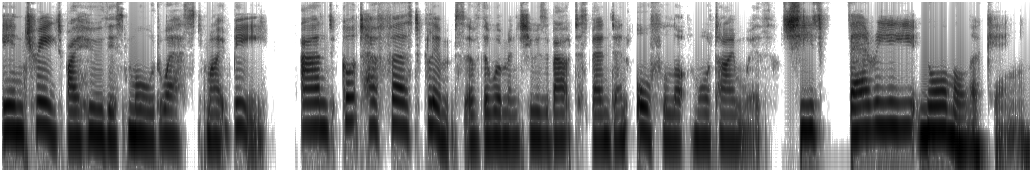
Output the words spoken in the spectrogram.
intrigued by who this Maud West might be, and got her first glimpse of the woman she was about to spend an awful lot more time with. She's very normal looking.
